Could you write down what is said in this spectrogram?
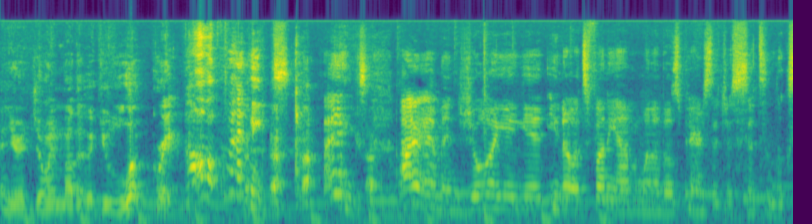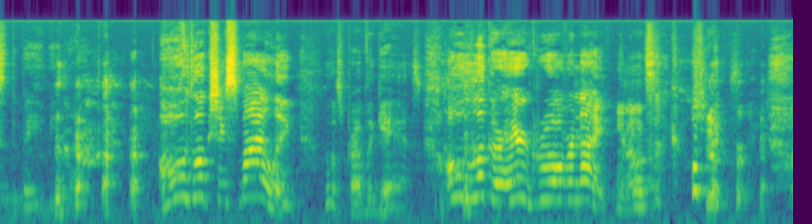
And you're enjoying motherhood. You look great. Oh, thanks. thanks. I am enjoying it. You know, it's funny. I'm one of those parents that just sits and looks at the baby. oh, look, she's smiling. Well, it's probably gas. Oh, look, her hair grew overnight. You know, it's like all, Sure. these,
